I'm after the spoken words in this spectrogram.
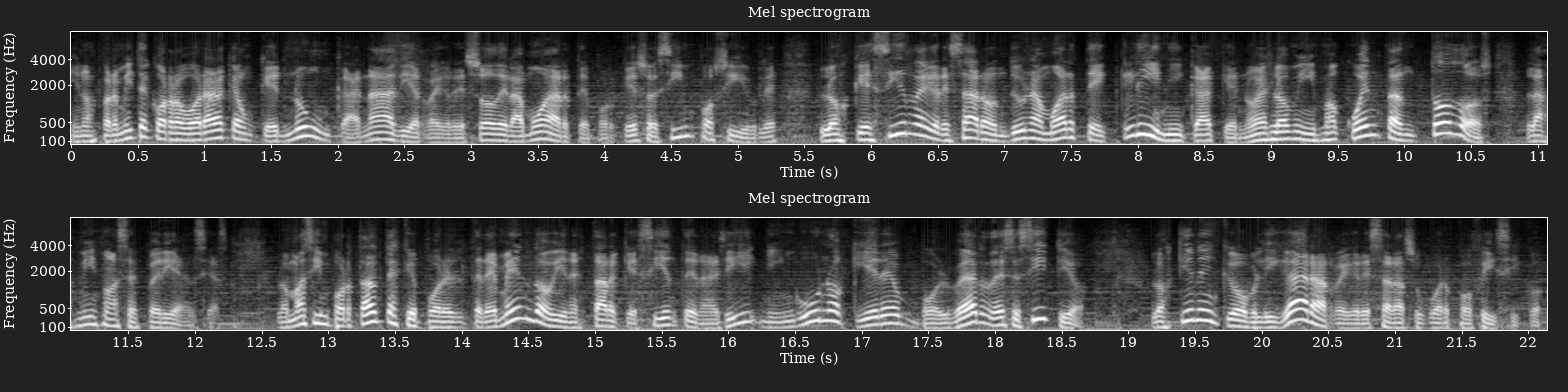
y nos permite corroborar que aunque nunca nadie regresó de la muerte, porque eso es imposible, los que sí regresaron de una muerte clínica, que no es lo mismo, cuentan todos las mismas experiencias. Lo más importante es que por el tremendo bienestar que sienten allí, ninguno quiere volver de ese sitio los tienen que obligar a regresar a su cuerpo físico.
